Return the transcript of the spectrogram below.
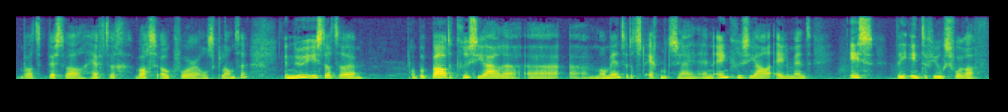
wat best wel heftig was, ook voor onze klanten. En nu is dat uh, op bepaalde cruciale uh, momenten dat ze het echt moeten zijn. En één cruciaal element is de interviews vooraf.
